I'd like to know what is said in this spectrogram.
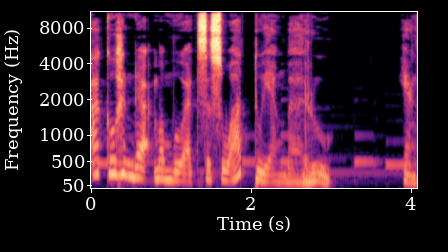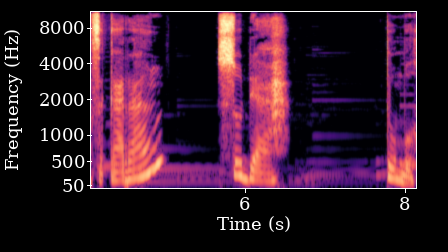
aku hendak membuat sesuatu yang baru, yang sekarang sudah tumbuh.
